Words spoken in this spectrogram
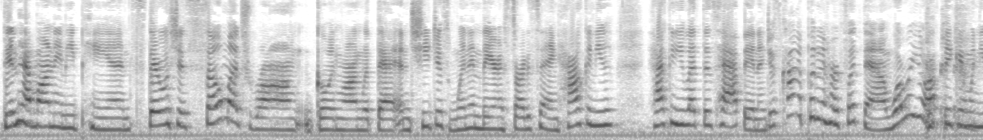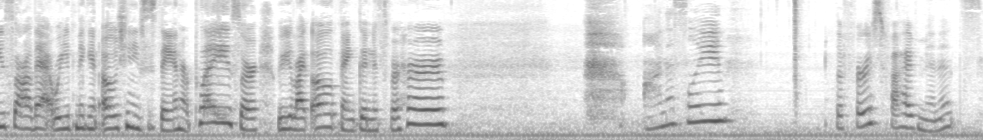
didn't have on any pants. There was just so much wrong going on with that and she just went in there and started saying, "How can you how can you let this happen?" and just kind of putting her foot down. What were you all thinking when you saw that? Were you thinking, "Oh, she needs to stay in her place?" or were you like, "Oh, thank goodness for her?" Honestly, the first five minutes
